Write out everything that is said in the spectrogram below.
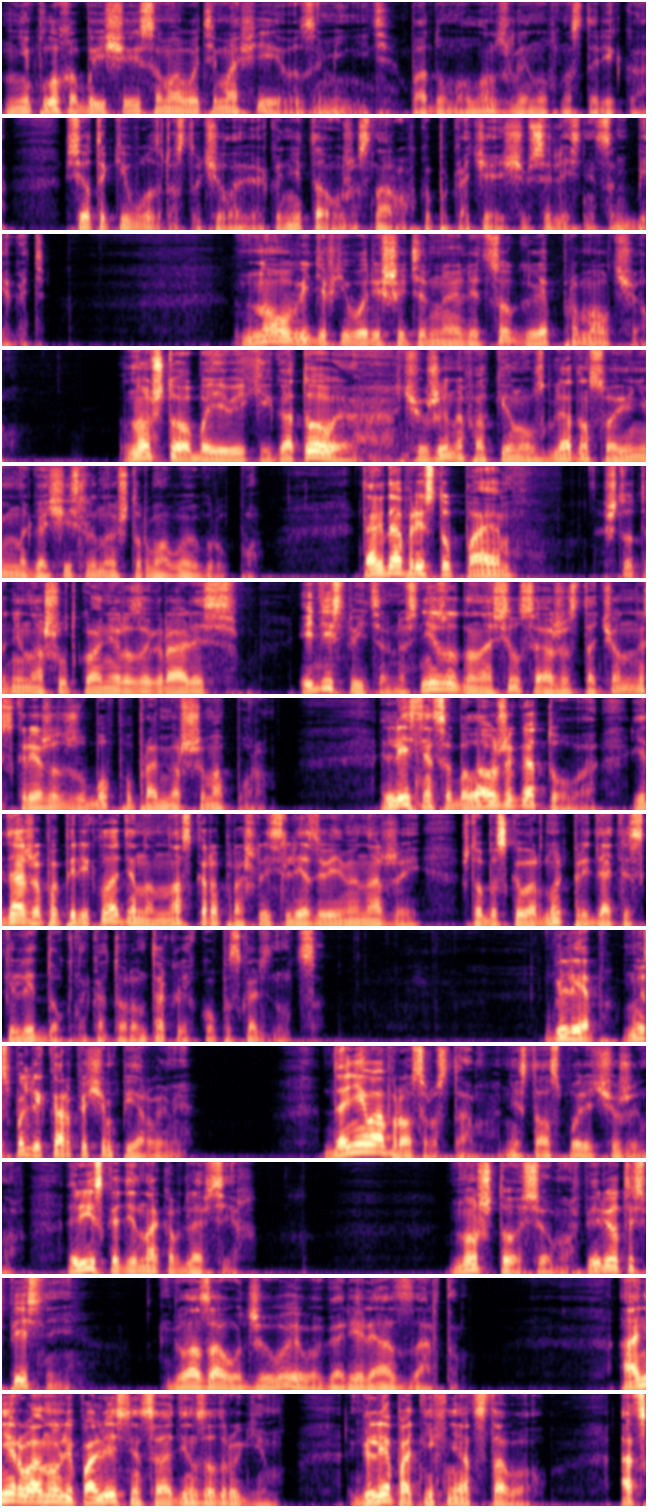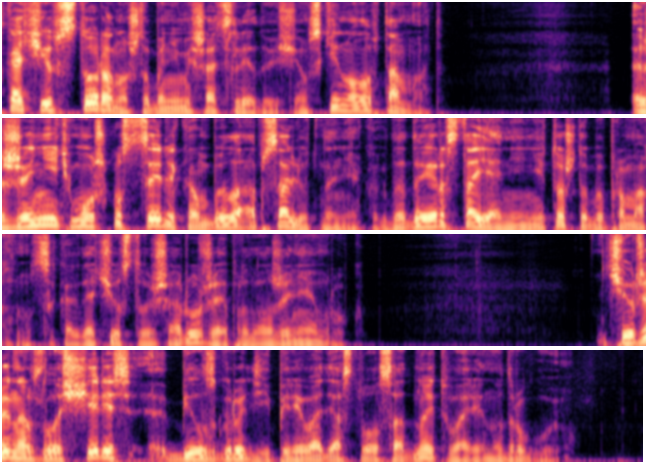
Неплохо бы еще и самого Тимофеева заменить, — подумал он, взглянув на старика. Все-таки возраст у человека не та уже сноровка по качающимся лестницам бегать. Но, увидев его решительное лицо, Глеб промолчал. «Ну что, боевики, готовы?» Чужинов окинул взглядом свою немногочисленную штурмовую группу. «Тогда приступаем. Что-то не на шутку они разыгрались». И действительно, снизу доносился ожесточенный скрежет зубов по промерзшим опорам. Лестница была уже готова, и даже по перекладинам наскоро прошлись лезвиями ножей, чтобы сковырнуть предательский ледок, на котором так легко поскользнуться. «Глеб, мы с Поликарпычем первыми». «Да не вопрос, Рустам», — не стал спорить Чужинов. «Риск одинаков для всех». «Ну что, Сема, вперед из песней?» Глаза у Дживоева горели азартом. Они рванули по лестнице один за другим. Глеб от них не отставал. Отскочив в сторону, чтобы не мешать следующим, скинул автомат. Женить мушку с целиком было абсолютно некогда, да и расстояние не то, чтобы промахнуться, когда чувствуешь оружие продолжением рук. Чужинов зло щерясь бил с груди, переводя ствол с одной твари на другую.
